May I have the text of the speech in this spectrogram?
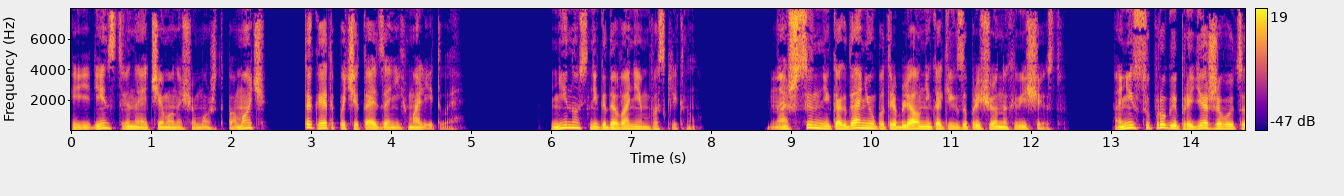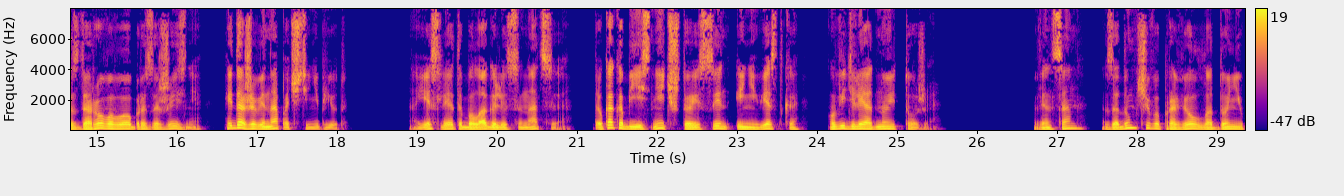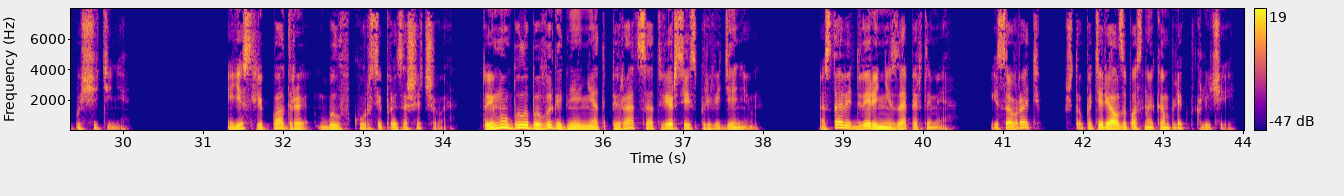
И единственное, чем он еще может помочь, так это почитать за них молитвы. Нино с негодованием воскликнул. «Наш сын никогда не употреблял никаких запрещенных веществ. Они с супругой придерживаются здорового образа жизни и даже вина почти не пьют. А если это была галлюцинация, то как объяснить, что и сын, и невестка увидели одно и то же? Винсан задумчиво провел ладонью по щетине. Если Падре был в курсе произошедшего, то ему было бы выгоднее не отпираться от версии с привидением, оставить двери незапертыми и соврать, что потерял запасной комплект ключей.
